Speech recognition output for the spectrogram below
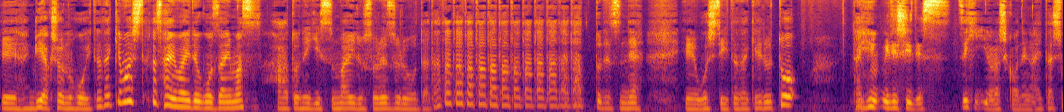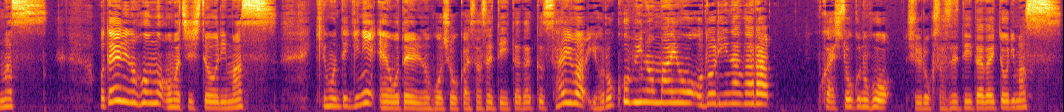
えー、リアクションの方いただけましたら幸いでございます。ハートネギ、スマイル、それぞれをダダダダダダダダダダダダダダッとですね、えー、押していただけると大変嬉しいです。ぜひよろしくお願いいたします。お便りの方もお待ちしております。基本的に、えお便りの方を紹介させていただく際は、喜びの舞を踊りながら、お返しトークの方収録させていただいております。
